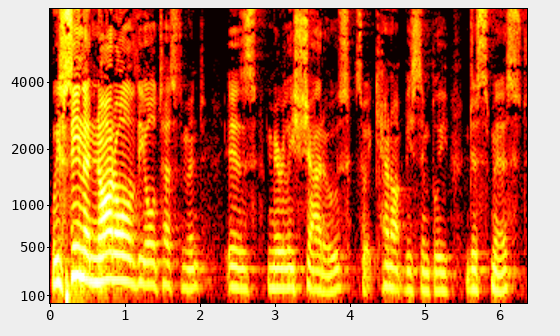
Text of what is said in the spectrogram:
We've seen that not all of the Old Testament is merely shadows, so it cannot be simply dismissed.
